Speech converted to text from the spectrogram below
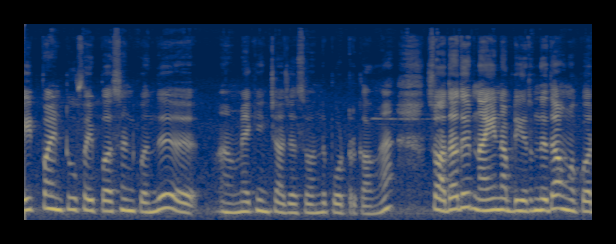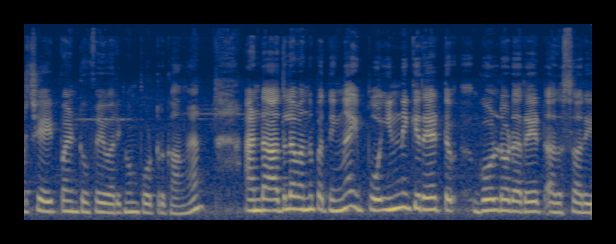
எயிட் பாயிண்ட் டூ ஃபைவ் பர்சன்ட்க்கு வந்து மேக்கிங் சார்ஜஸ் வந்து போட்டிருக்காங்க. ஸோ அதாவது நைன் அப்படி இருந்தது அவங்க குறைச்சி எயிட் பாயிண்ட் டூ ஃபைவ் வரைக்கும் போட்டிருக்காங்க. அண்ட் அதில் வந்து பார்த்திங்கன்னா இப்போது இன்றைக்கி ரேட்டு கோல்டோட ரேட் அது சாரி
